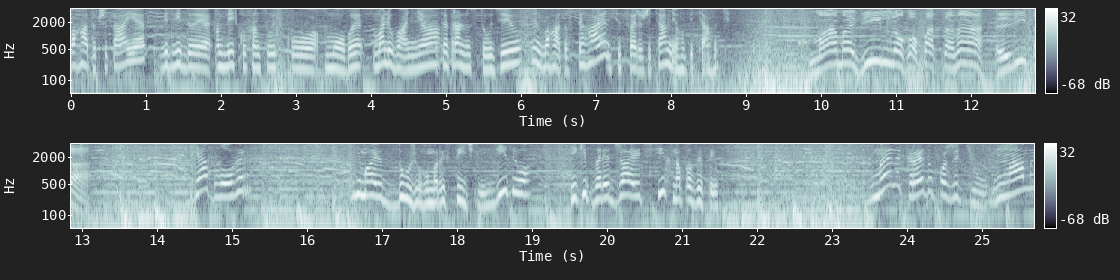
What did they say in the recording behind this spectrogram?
багато читає, відвідує англійську, французьку мови, малювання, театральну студію. Він багато встигає, всі сфери життя в нього підтягнуті. Мама вільного пацана Віта. Я блогер, знімаю дуже гумористичні відео, які заряджають всіх на позитив. В мене кредо по життю. Мами,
